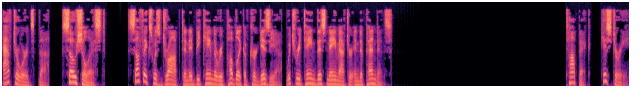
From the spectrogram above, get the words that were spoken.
Afterwards, the «socialist» Suffix was dropped and it became the Republic of Kyrgyzia, which retained this name after independence. History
